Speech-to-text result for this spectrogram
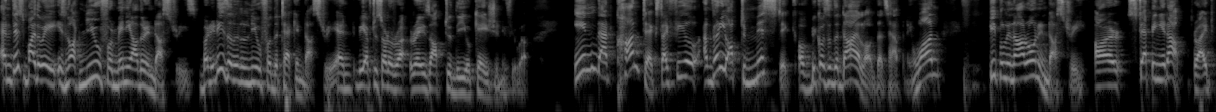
and this, by the way, is not new for many other industries, but it is a little new for the tech industry. And we have to sort of ra- raise up to the occasion, if you will in that context, I feel I'm very optimistic of because of the dialogue that's happening. One, people in our own industry are stepping it up, right?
